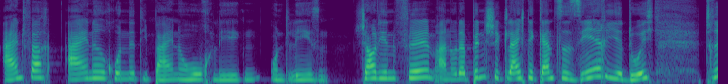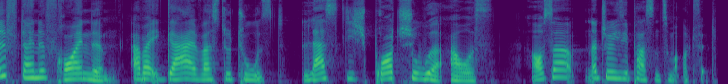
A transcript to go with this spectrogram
Einfach eine Runde die Beine hochlegen und lesen. Schau dir einen Film an oder binsche gleich eine ganze Serie durch. Triff deine Freunde. Aber egal, was du tust, lass die Sportschuhe aus. Außer natürlich, sie passen zum Outfit.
